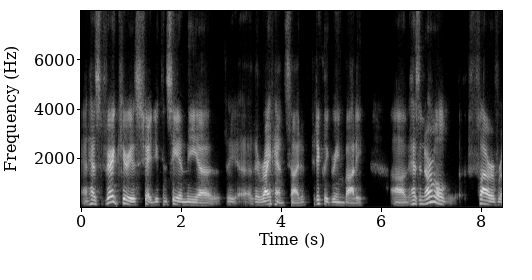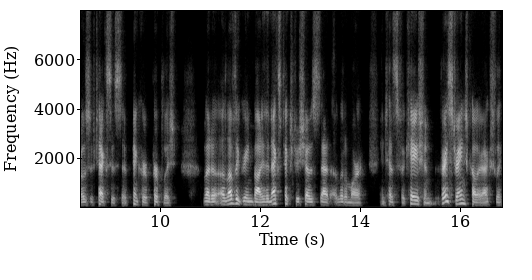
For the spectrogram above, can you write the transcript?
and has very curious shade. You can see in the, uh, the, uh, the right-hand side, a particularly green body. Uh, has a normal flower of Rose of Texas, a pink or purplish, but a, a, lovely green body. The next picture shows that a little more intensification. Very strange color, actually,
